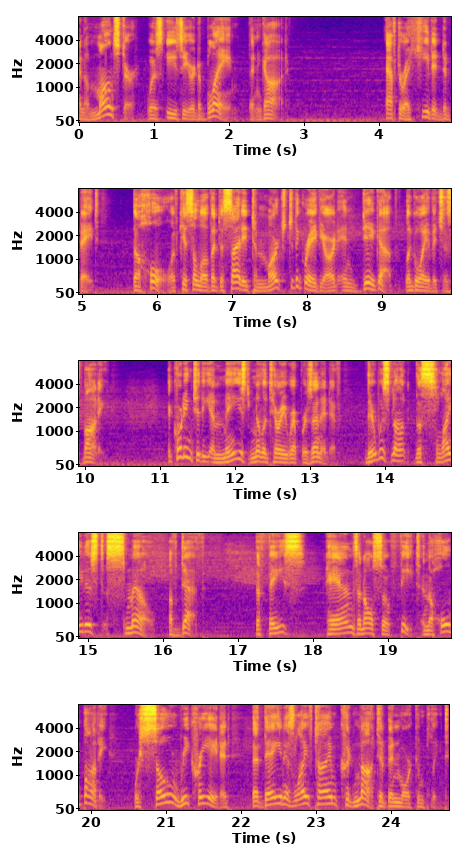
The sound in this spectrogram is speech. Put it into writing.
and a monster was easier to blame than God. After a heated debate, the whole of Kiselova decided to march to the graveyard and dig up Blagojevich's body. According to the amazed military representative, there was not the slightest smell of death. The face, hands, and also feet and the whole body were so recreated that they in his lifetime could not have been more complete.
